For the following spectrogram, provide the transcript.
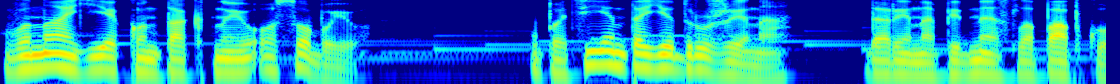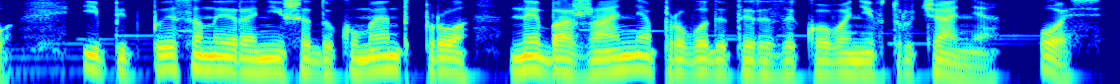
вона є контактною особою. У пацієнта є дружина. Дарина піднесла папку і підписаний раніше документ про небажання проводити ризиковані втручання. Ось.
